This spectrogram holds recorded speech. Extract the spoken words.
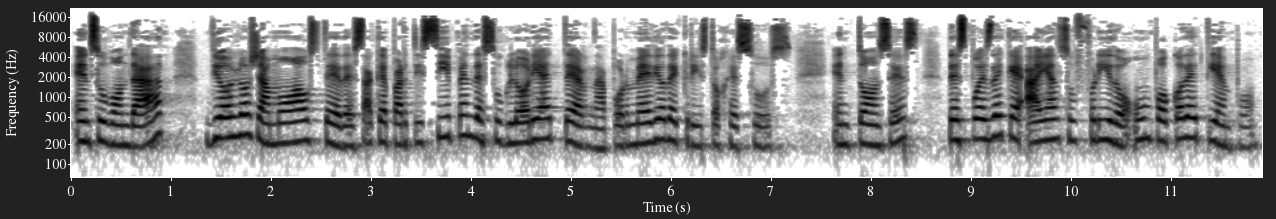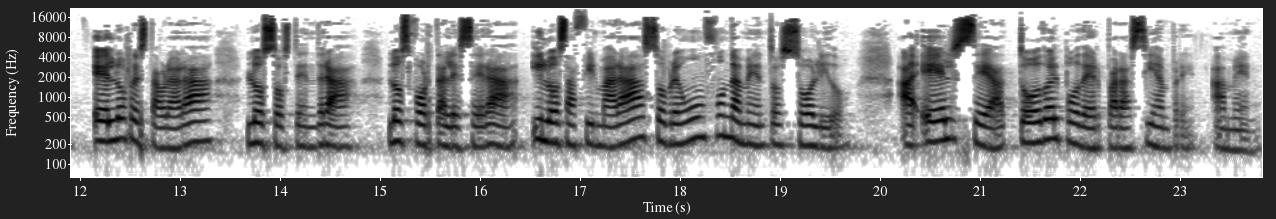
En su bondad, Dios los llamó a ustedes a que participen de su gloria eterna por medio de Cristo Jesús. Entonces, después de que hayan sufrido un poco de tiempo, Él los restaurará, los sostendrá, los fortalecerá y los afirmará sobre un fundamento sólido. A Él sea todo el poder para siempre. Amén.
